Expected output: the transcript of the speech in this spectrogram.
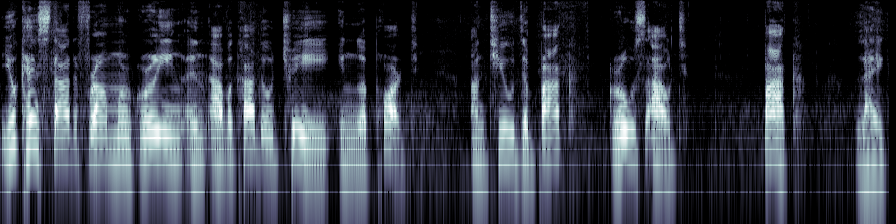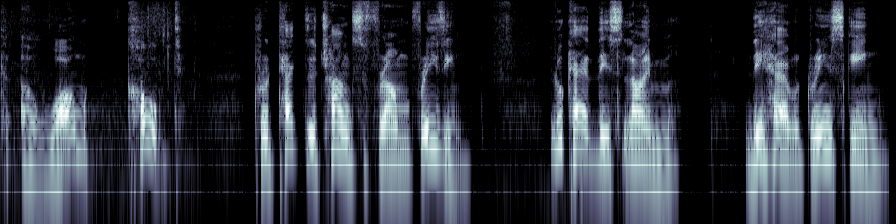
You can start from growing an avocado tree in a pot until the bark grows out. Bark like a warm coat, protect the trunks from freezing. Look at this lime. They have green skin.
